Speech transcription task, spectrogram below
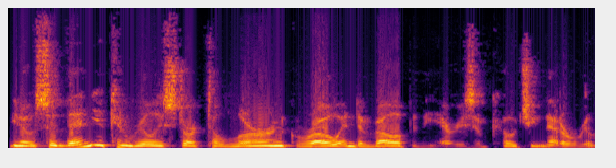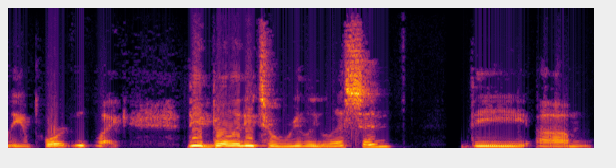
You know, so then you can really start to learn, grow, and develop in the areas of coaching that are really important, like the ability to really listen, the um,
